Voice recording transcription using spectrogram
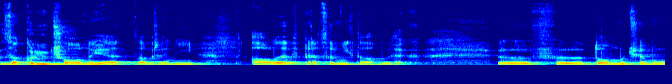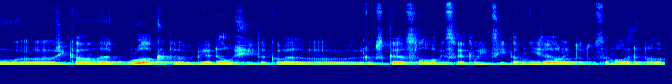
zaklíčonie, zavření, ale v pracovních táborech v tom, čemu eh, říkáme gulag, to je další takové eh, ruské slovo vysvětlující tamní realitu, to jsem ale do toho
